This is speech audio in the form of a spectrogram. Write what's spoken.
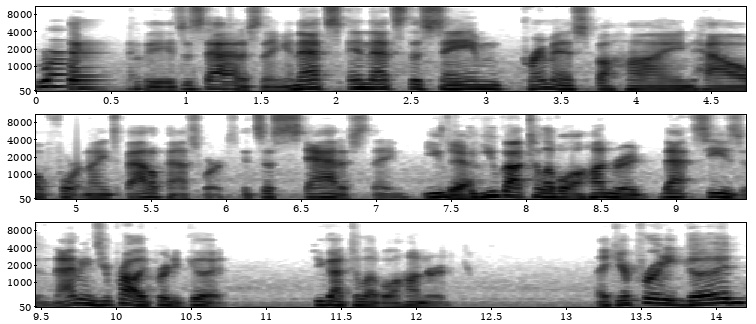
Right. Exactly. It's a status thing, and that's and that's the same premise behind how Fortnite's Battle Pass works. It's a status thing. You Yeah. you got to level 100 that season. That means you're probably pretty good. You got to level 100, like you're pretty good,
